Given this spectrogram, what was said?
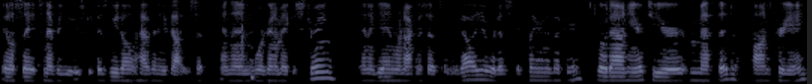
it'll say it's never used because we don't have any value set. And then we're going to make a string. And again, we're not going to set it to any value. We're just declaring it up here. Go down here to your method on create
